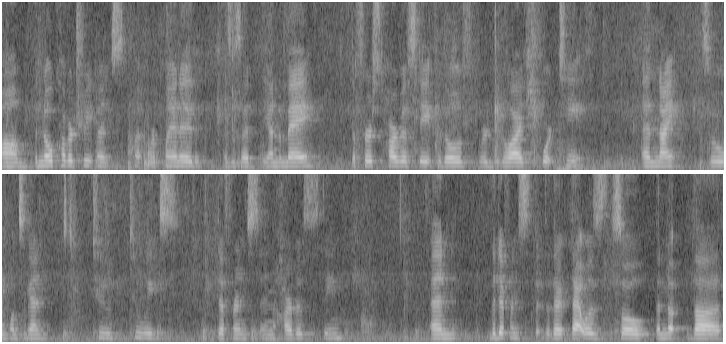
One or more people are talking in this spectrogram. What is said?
Um, the no cover treatments were planted, as I said, the end of May. The first harvest date for those were July 14th and 9th. So once again, two, two weeks difference in harvesting. And the difference that, that was, so the, the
